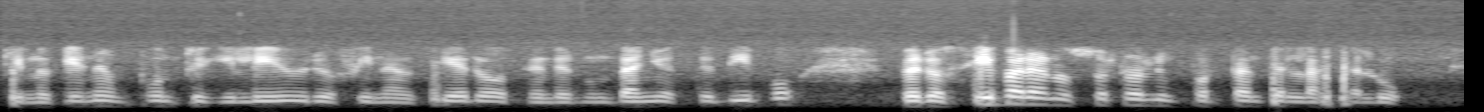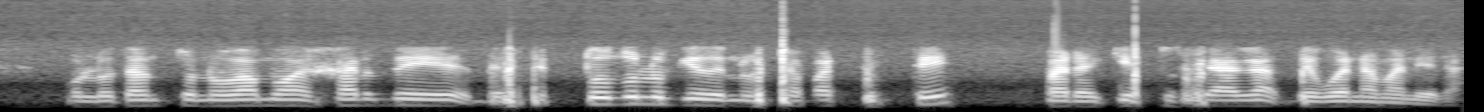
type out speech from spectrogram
que no tiene un punto de equilibrio financiero tener un daño de este tipo, pero sí para nosotros lo importante es la salud. Por lo tanto, no vamos a dejar de, de hacer todo lo que de nuestra parte esté para que esto se haga de buena manera.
